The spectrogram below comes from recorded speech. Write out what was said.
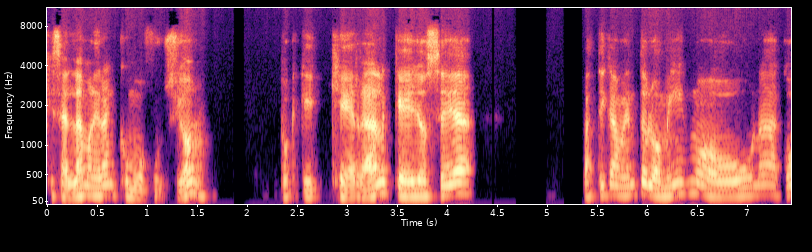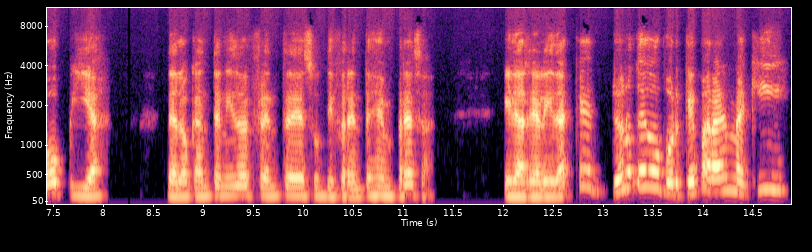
quizás la manera en cómo funciono, porque querrán que yo sea prácticamente lo mismo o una copia de lo que han tenido al frente de sus diferentes empresas. Y la realidad es que yo no tengo por qué pararme aquí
